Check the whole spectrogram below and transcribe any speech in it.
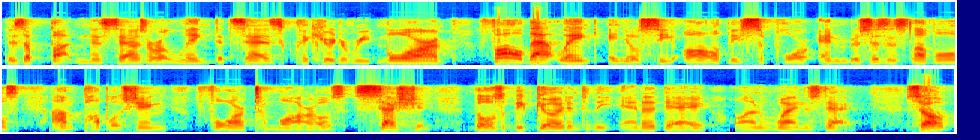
There's a button that says, or a link that says, click here to read more. Follow that link, and you'll see all of these support and resistance levels I'm publishing for tomorrow's session. Those will be good until the end of the day on Wednesday. So,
